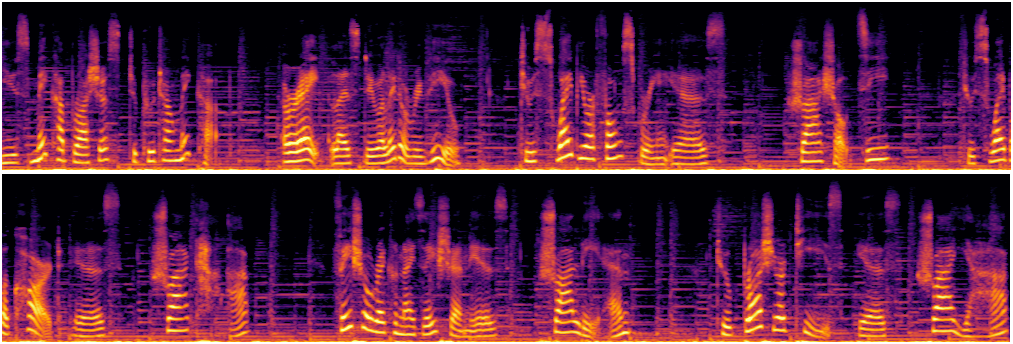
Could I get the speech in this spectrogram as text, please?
Use makeup brushes to put on makeup. Alright, let's do a little review. To swipe your phone screen is 刷手机. To swipe a card is 刷卡. Facial recognition is 刷脸. To brush your teeth is 刷牙.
